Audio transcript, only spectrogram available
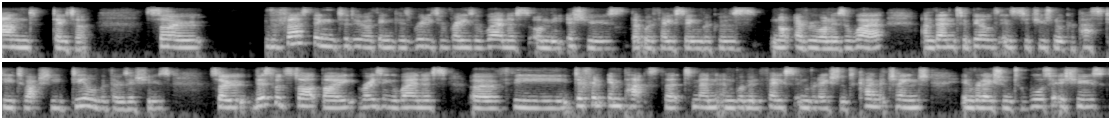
and data. So the first thing to do, I think, is really to raise awareness on the issues that we're facing because not everyone is aware, and then to build institutional capacity to actually deal with those issues. So this would start by raising awareness of the different impacts that men and women face in relation to climate change, in relation to water issues,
